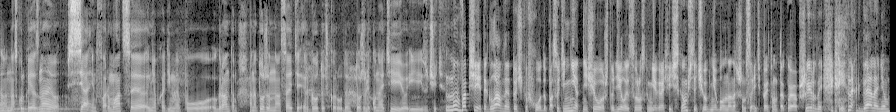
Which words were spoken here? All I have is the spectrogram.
Э, насколько я знаю, вся информация, необходимая по грантам, она тоже на сайте rgo.ru, да? Тоже легко найти ее и изучить. Ну, вообще, это главная точка входа. По сути, нет ничего, что делается в русском географическом обществе, чего бы не было на нашем сайте. Поэтому такой обширный. Иногда на нем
